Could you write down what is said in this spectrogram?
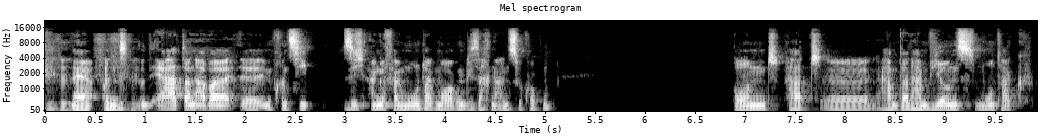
Naja, und, und er hat dann aber äh, im Prinzip sich angefangen, Montagmorgen die Sachen anzugucken. Und hat, äh, haben, dann haben wir uns Montag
